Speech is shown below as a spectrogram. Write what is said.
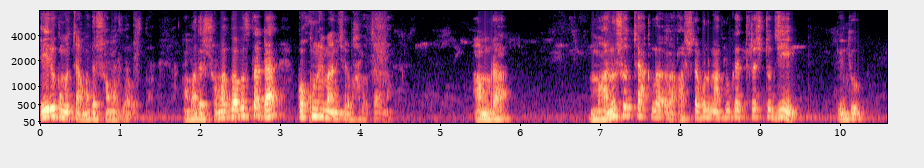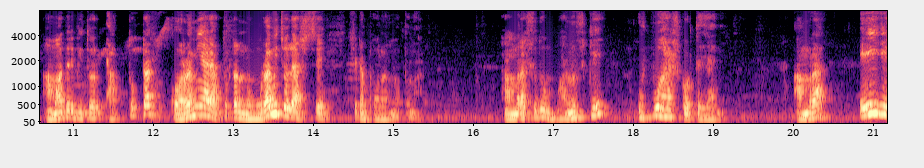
এইরকম হচ্ছে আমাদের সমাজ ব্যবস্থা। আমাদের সমাজ ব্যবস্থাটা কখনোই মানুষের ভালো চায় না। আমরা মানুষ হচ্ছে আকলা আশরাফুল মাকলুকের শ্রেষ্ঠ জীব, কিন্তু আমাদের ভিতর এতটা গরমই আর এতটা নোংরামি চলে আসছে, সেটা বলার মতো না। আমরা শুধু মানুষকে উপহাস করতে জানি আমরা এই যে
